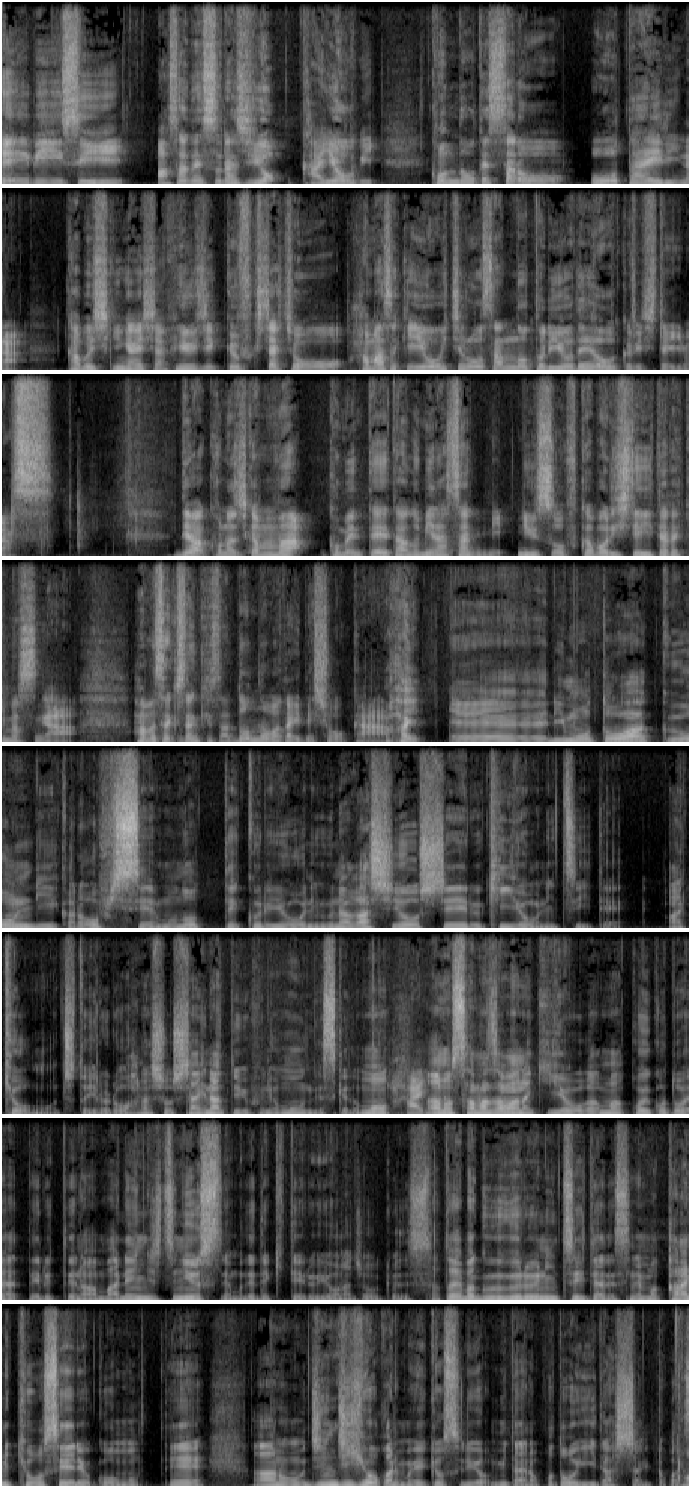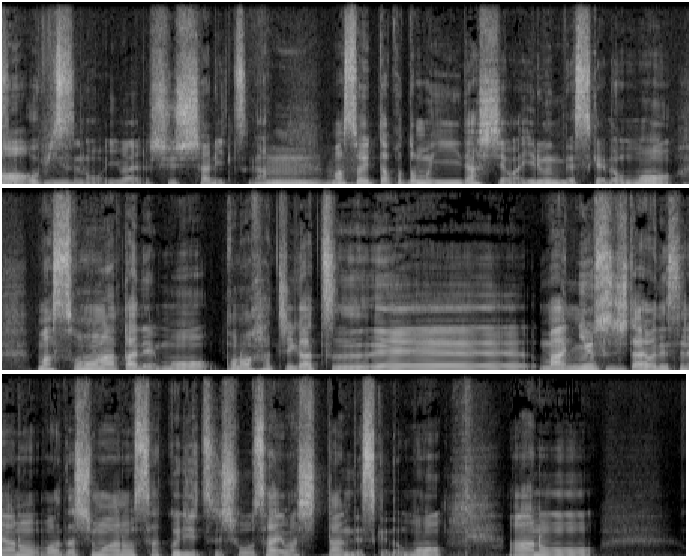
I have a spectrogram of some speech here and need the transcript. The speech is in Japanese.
KBC 朝ですラジオ火曜日。近藤哲太郎太田恵里奈。株式会社フュージック副社長浜崎陽一郎さんのトリオでお送りしています。ではこの時間はコメンテーターの皆さんにニュースを深掘りしていただきますが浜崎さん今朝どんな話題でしょうか？はい、えーリモートワークオンリーからオフィスへ戻ってくるように促しをしている企業について、まあ、今日もちょっといろいろお話をしたいなというふうに思うんですけどもはい。さまざまな企業がまあこういうことをやっているっていうのはまあ連日ニュースでも出てきているような状況です。例えば Google についてはですね、まあ、かなり強制力を持ってあの人事評価にも影響するよみたいなことを言い出したりとかですねはあオフィスのいわゆる出社率が、うん。まあ、そういったことも言い出してはいるんですけども、まあ、その中でもこの8月、えーまあ、ニュース自体はですねあの私もあの昨日詳細は知ったんですけどもあの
